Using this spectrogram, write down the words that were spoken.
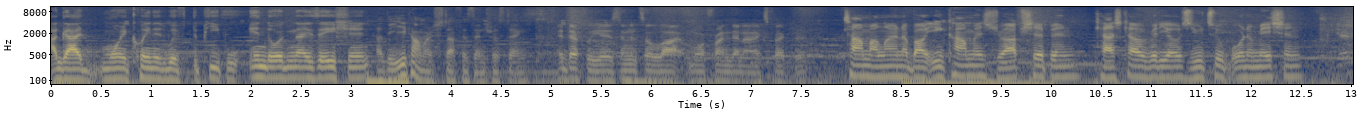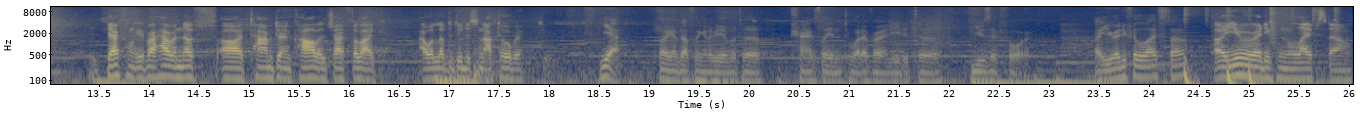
I got more acquainted with the people in the organization. Uh, the e-commerce stuff is interesting. It definitely is, and it's a lot more fun than I expected. Time I learned about e-commerce, drop shipping, cash cow videos, YouTube automation. Definitely, if I have enough uh, time during college, I feel like I would love to do this in October. Yeah, I feel like I'm definitely going to be able to translate into whatever I needed to use it for. Are you ready for the lifestyle? Are you ready for the lifestyle?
